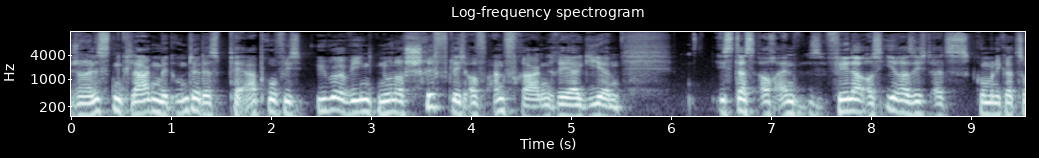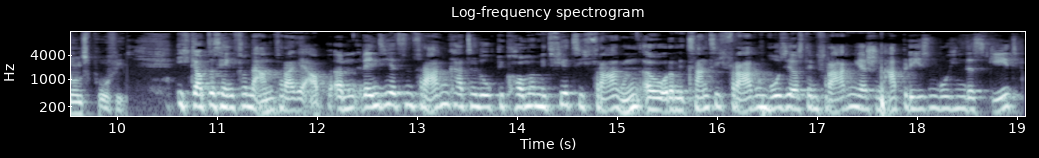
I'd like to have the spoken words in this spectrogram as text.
Journalisten klagen mitunter, dass PR-Profis überwiegend nur noch schriftlich auf Anfragen reagieren. Ist das auch ein Fehler aus Ihrer Sicht als Kommunikationsprofi? Ich glaube, das hängt von der Anfrage ab. Ähm, wenn Sie jetzt einen Fragenkatalog bekommen mit 40 Fragen äh, oder mit 20 Fragen, wo Sie aus den Fragen ja schon ablesen, wohin das geht,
